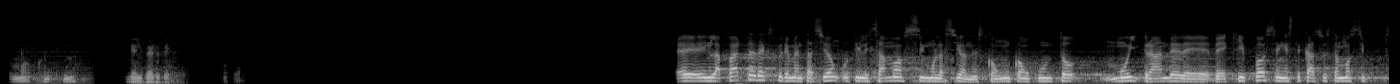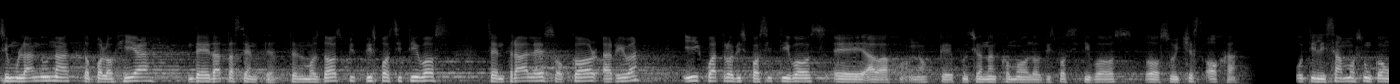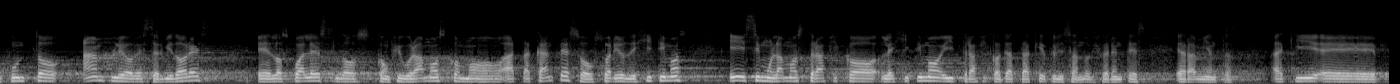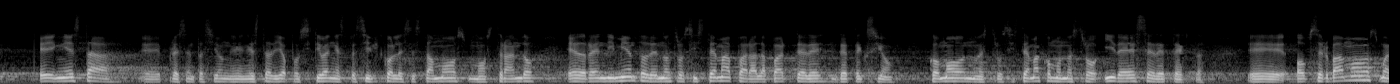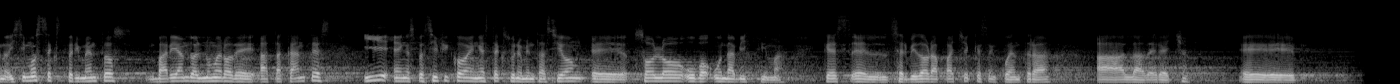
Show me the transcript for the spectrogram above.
¿Cómo continúa? En el verde. En la parte de experimentación utilizamos simulaciones con un conjunto muy grande de, de, equipos. En este caso estamos simulando una topología de data center. Tenemos dos dispositivos centrales o core arriba y cuatro dispositivos eh, abajo, ¿no? que funcionan como los dispositivos o switches hoja utilizamos un conjunto amplio de servidores, eh, los cuales los configuramos como atacantes o usuarios legítimos y simulamos tráfico legítimo y tráfico de ataque utilizando diferentes herramientas. Aquí eh, en esta eh, presentación, en esta diapositiva en específico, les estamos mostrando el rendimiento de nuestro sistema para la parte de detección. cómo nuestro sistema, cómo nuestro IDS detecta. Eh, observamos, bueno, hicimos experimentos variando el número de atacantes y en específico en esta experimentación eh, solo hubo una víctima, que es el servidor Apache que se encuentra a la derecha. Eh,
